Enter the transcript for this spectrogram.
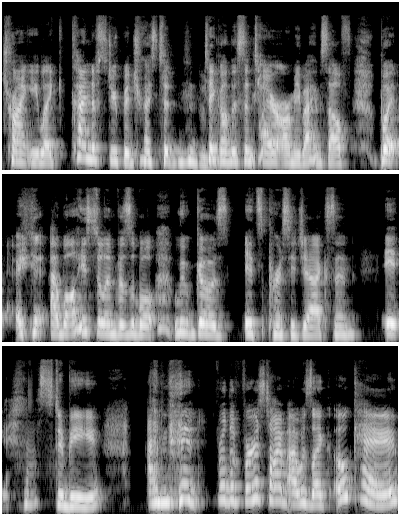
Trying, like, kind of stupid, tries to take Mhm. on this entire army by himself. But while he's still invisible, Luke goes, "It's Percy Jackson. It has to be." And then for the first time, I was like, "Okay."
